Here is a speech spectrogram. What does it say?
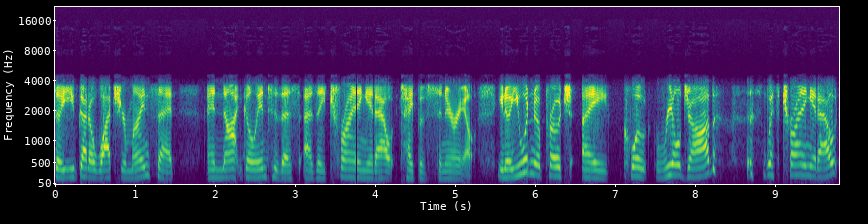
So you've got to watch your mindset and not go into this as a trying it out type of scenario. You know, you wouldn't approach a quote real job with trying it out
